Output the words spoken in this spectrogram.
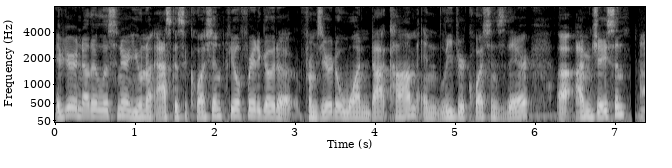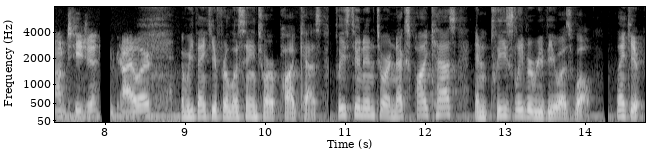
If you're another listener, you want to ask us a question, feel free to go to from zero to one.com and leave your questions there. Uh, I'm Jason. I'm TJ. I'm Tyler. And we thank you for listening to our podcast. Please tune in to our next podcast and please leave a review as well. Thank you.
